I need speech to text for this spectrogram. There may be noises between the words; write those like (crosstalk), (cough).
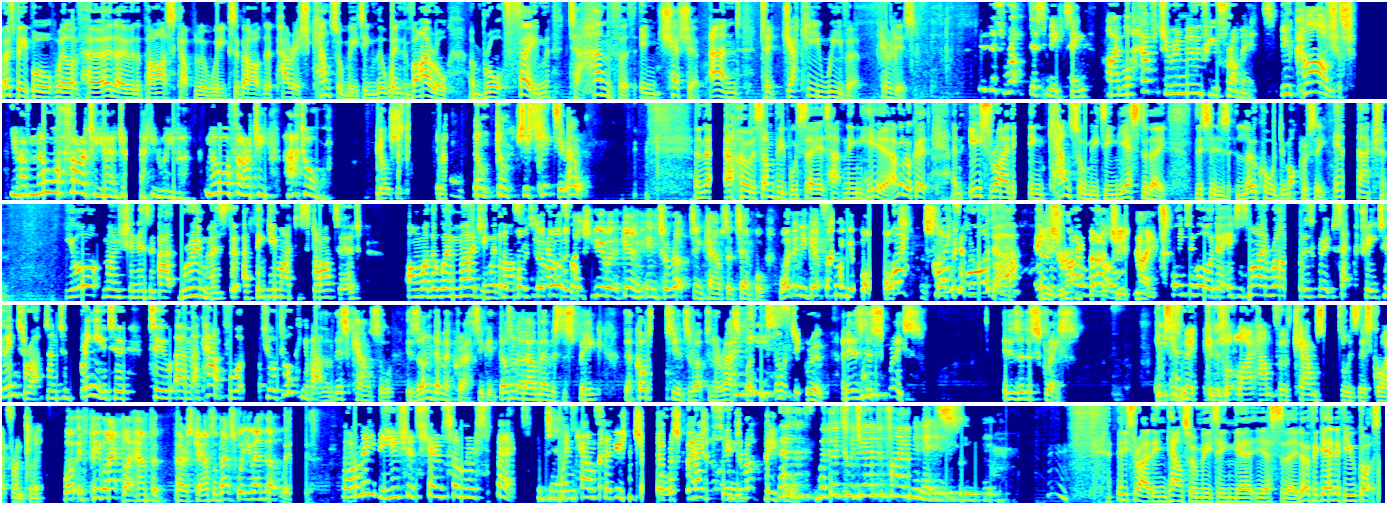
Most people will have heard over the past couple of weeks about the parish council meeting that went viral and brought fame to Handforth in Cheshire and to Jackie Weaver. Here it is. you disrupt this meeting, I will have to remove you from it. You can't. You have no authority here, Jackie Weaver. No authority at all. No, she's kicked him out. Don't, don't. She's kicked him out. And (laughs) now some people say it's happening here. Have a look at an East Riding Council meeting yesterday. This is local democracy in action. Your motion is about rumours that I think you might have started on whether we're merging with Hull City of order. Council. That's you again interrupting Councillor Temple. Why don't you get back in your box Point, and stop point of order. It She's is right, my role. She's right. Point of order. It is my role as group secretary to interrupt and to bring you to to um, account for what you're talking about. This council is undemocratic. It doesn't allow members to speak. They're constantly interrupted and harassed by the majority group, and it is a disgrace. It is a disgrace. This is making us look like Handforth Council, is this, quite frankly? Well, if people act like Handforth Parish Council, that's what you end up with. Well, maybe you should show some respect when Councillor You should show respect and not interrupt people. We're going to adjourn for five minutes. East Riding Council meeting uh, yesterday. Don't forget if you've got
